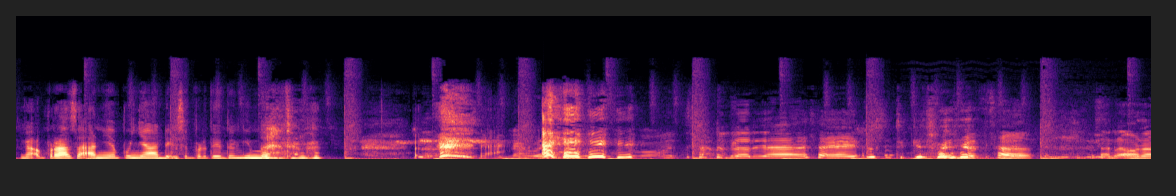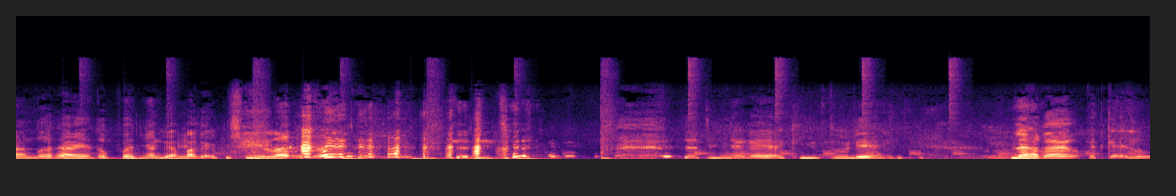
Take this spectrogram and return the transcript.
Nggak perasaannya punya adik seperti itu gimana? Sebenarnya saya itu sedikit menyesal karena orang tua saya itu buatnya nggak pakai Bismillah. Jadi jadinya kayak gitu deh. Lah kayak pit kayak lu.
